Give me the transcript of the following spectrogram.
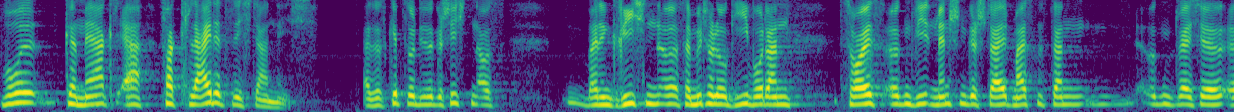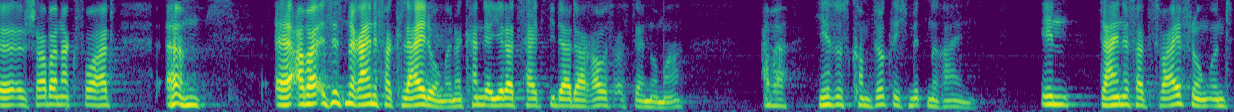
wohlgemerkt, er verkleidet sich da nicht. Also es gibt so diese Geschichten aus, bei den Griechen aus der Mythologie, wo dann Zeus irgendwie in Menschengestalt meistens dann irgendwelche äh, Schabernack vorhat. Ähm, äh, aber es ist eine reine Verkleidung und dann kann der jederzeit wieder da raus aus der Nummer. Aber Jesus kommt wirklich mitten rein in deine Verzweiflung und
